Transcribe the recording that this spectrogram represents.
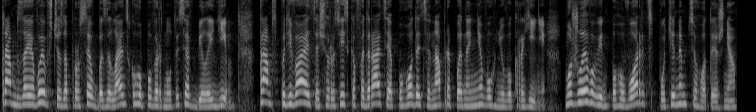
Трамп заявив, що запросив би Зеленського повернутися в Білий Дім. Трамп сподівається, що Російська Федерація погодиться на припинення вогню в Україні. Можливо, він поговорить з Путіним цього тижня.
